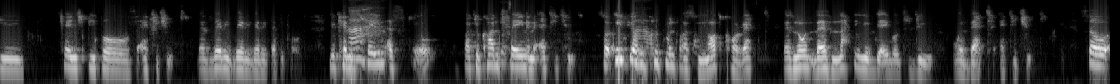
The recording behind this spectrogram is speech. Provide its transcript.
to change people's attitudes. That's very, very, very difficult. You can ah. train a skill, but you can't yes. train an attitude. So if your wow. recruitment was not correct, there's no there's nothing you'd be able to do with that attitude. So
